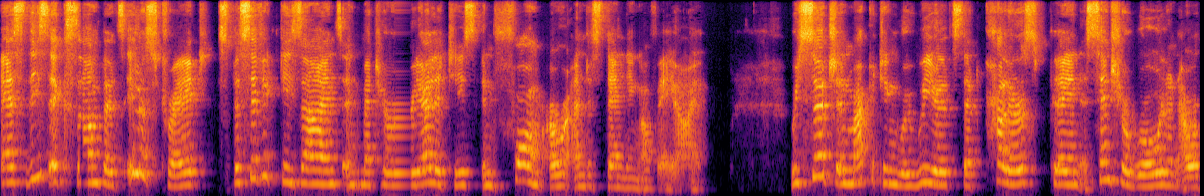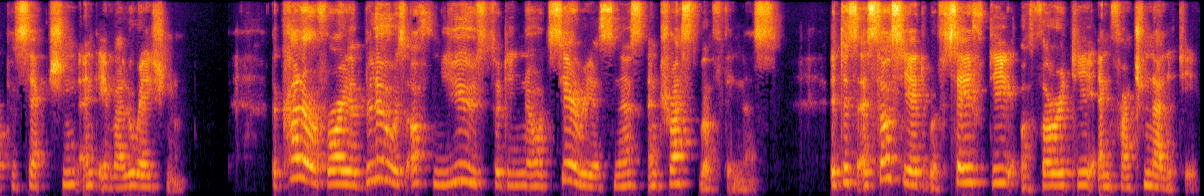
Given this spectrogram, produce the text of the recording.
as these examples illustrate, specific designs and materialities inform our understanding of AI. Research in marketing reveals that colors play an essential role in our perception and evaluation. The color of royal blue is often used to denote seriousness and trustworthiness. It is associated with safety, authority, and functionality.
